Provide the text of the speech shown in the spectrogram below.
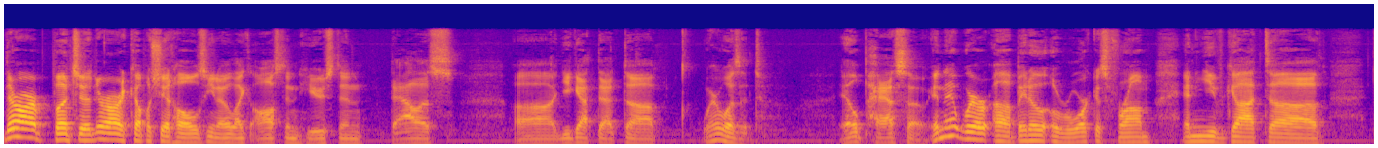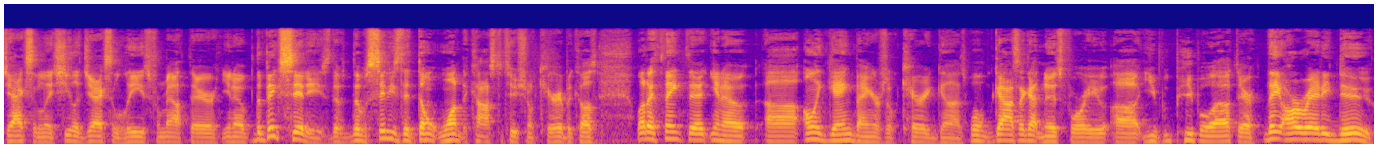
There are a bunch of, there are a couple shitholes, you know, like Austin, Houston, Dallas. Uh, you got that, uh, where was it? El Paso. Isn't that where uh, Beto O'Rourke is from? And you've got uh, Jackson Lee, Sheila Jackson Lee's from out there. You know, the big cities, the, the cities that don't want the constitutional carry because, well, I think that, you know, uh, only gangbangers will carry guns. Well, guys, I got news for you. Uh, you people out there, they already do.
